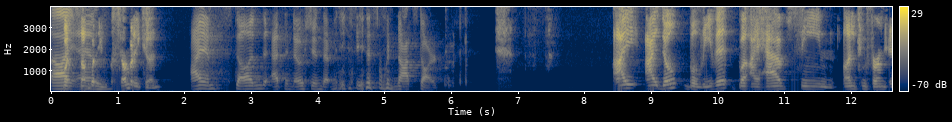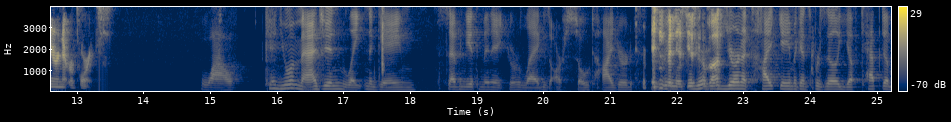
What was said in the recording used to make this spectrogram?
I But somebody, am, somebody could. I am stunned at the notion that Vinicius would not start. I I don't believe it, but I have seen unconfirmed internet reports. Wow. Can you imagine late in the game, 70th minute, your legs are so tired. And Vinicius you're, comes on. You're in a tight game against Brazil. You've kept them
